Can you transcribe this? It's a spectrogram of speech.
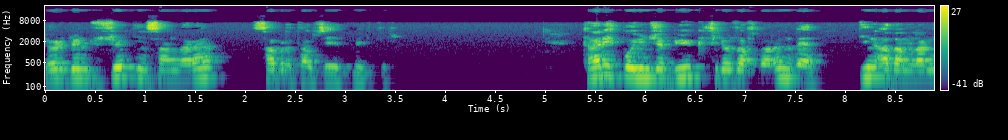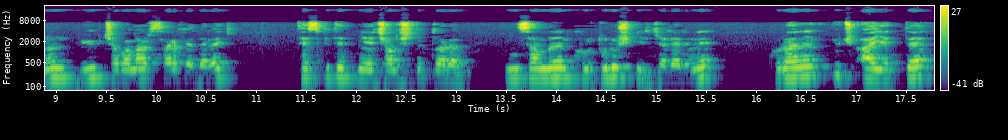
dördüncüsü insanlara sabrı tavsiye etmektir. Tarih boyunca büyük filozofların ve din adamlarının büyük çabalar sarf ederek tespit etmeye çalıştıkları insanlığın kurtuluş ilkelerini Kur'an'ın üç ayette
